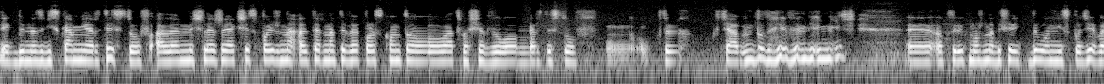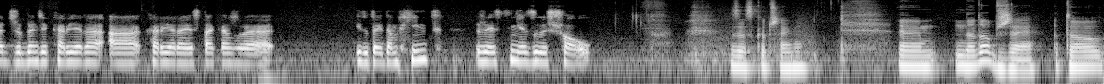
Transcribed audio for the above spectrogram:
jakby nazwiskami artystów, ale myślę, że jak się spojrzy na alternatywę polską, to łatwo się wyłowi artystów, mm, których chciałabym tutaj wymienić, e, o których można by się było nie spodziewać, że będzie kariera, a kariera jest taka, że i tutaj dam hint, że jest niezły show. Zaskoczenie. No dobrze, to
